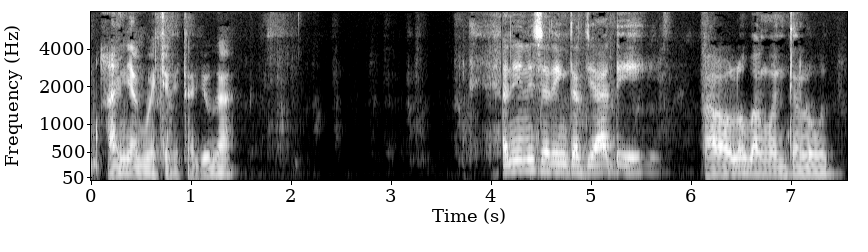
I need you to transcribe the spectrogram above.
Makanya gue cerita juga. Dan ini sering terjadi. Kalau lo bangun telut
